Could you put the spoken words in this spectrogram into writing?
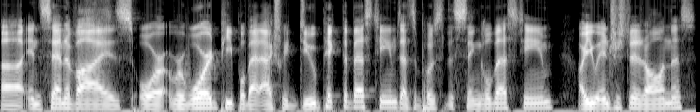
uh, incentivize or reward people that actually do pick the best teams as opposed to the single best team. Are you interested at all in this?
